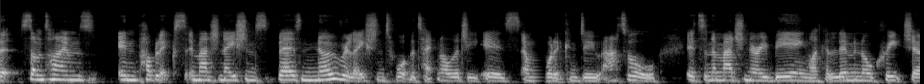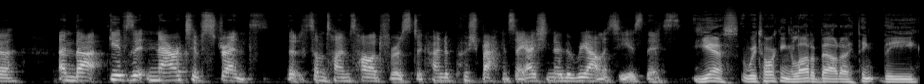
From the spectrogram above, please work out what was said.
that sometimes in public's imaginations bears no relation to what the technology is and what it can do at all. It's an imaginary being, like a liminal creature, and that gives it narrative strength that's sometimes hard for us to kind of push back and say, actually, no, the reality is this. Yes, we're talking a lot about, I think, the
